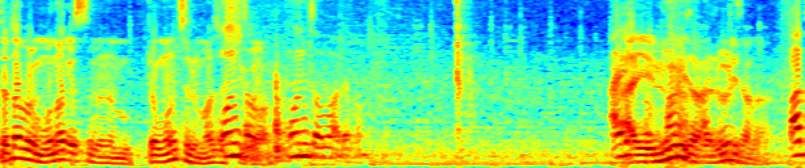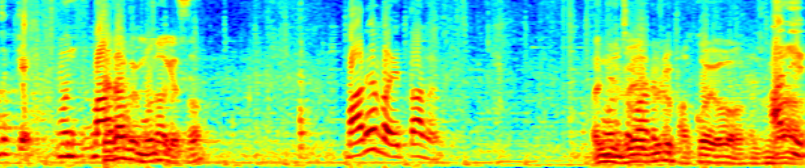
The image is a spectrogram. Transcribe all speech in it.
대답을 못 하겠으면 병원치를 먼저, 맞으시고. 먼저 말해봐. 아니 알겠어. 룰이잖아 말- 룰이잖아. 맞을게. 먼, 말, 대답을 못 하겠어? 말해봐, 일단은. 아니 먼저 왜 말해봐. 룰을 바꿔요? 하지마. 아니,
